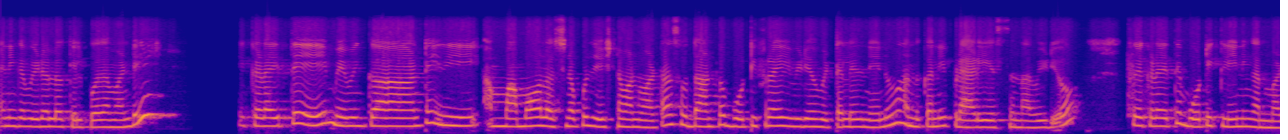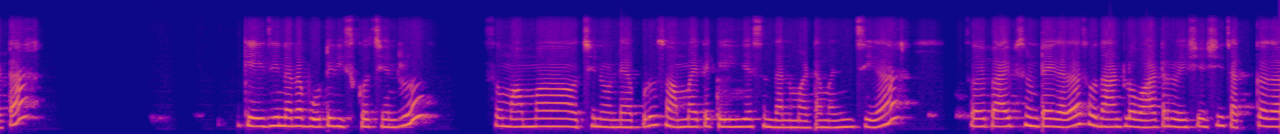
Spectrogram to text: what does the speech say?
అండ్ ఇంకా వీడియోలోకి వెళ్ళిపోదామండి. ఇక్కడైతే మేము ఇంకా అంటే ఇది మా అమ్మ వాళ్ళు వచ్చినప్పుడు చేసినాం అనమాట సో దాంట్లో బోటీ ఫ్రై వీడియో పెట్టలేదు నేను. అందుకని ఇప్పుడు యాడ్ చేస్తున్నా వీడియో. సో ఇక్కడైతే బోటీ క్లీనింగ్ అనమాట కేజీన్నర బోటీ తీసుకొచ్చిండ్రు. సో మా అమ్మ వచ్చిన ఉండే అప్పుడు సో అమ్మ అయితే క్లీన్ చేస్తుంది అనమాట మంచిగా. సో ఈ పైప్స్ ఉంటాయి కదా సో దాంట్లో వాటర్ వేసేసి చక్కగా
